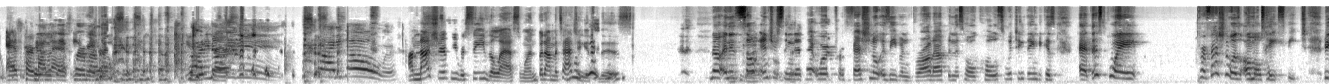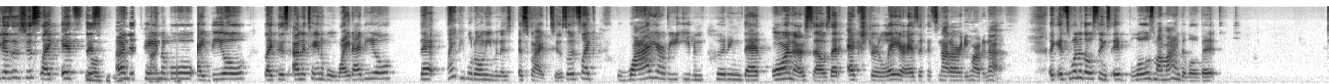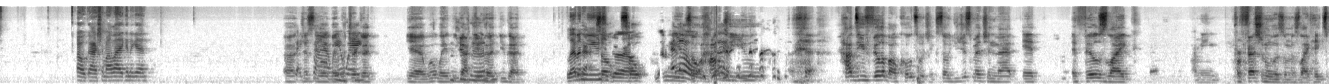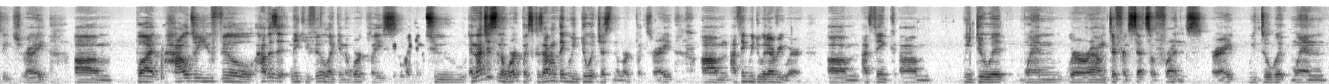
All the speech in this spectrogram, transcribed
As per my last email. you already know what it is. You already know. I'm not sure if you received the last one, but I'm attaching it to this. No, and it's so interesting that that word professional is even brought up in this whole code switching thing because at this point, professional is almost hate speech because it's just like it's this unattainable ideal, like this unattainable white ideal that white people don't even ascribe to. So it's like, why are we even putting that on ourselves, that extra layer, as if it's not already hard enough? Like, it's one of those things, it blows my mind a little bit. Oh gosh, am I lagging again? Uh, just a little bit, we'll but you're good. Yeah, we'll wait. We got you good. You good. Let them okay. use so, you, girl. So, Hello. so how do you how do you feel about code switching? So you just mentioned that it it feels like, I mean, professionalism is like hate speech, right? Um, but how do you feel? How does it make you feel like in the workplace, like to, and not just in the workplace, because I don't think we do it just in the workplace, right? Um, I think we do it everywhere. Um, I think um, we do it when we're around different sets of friends, right? We do it when,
